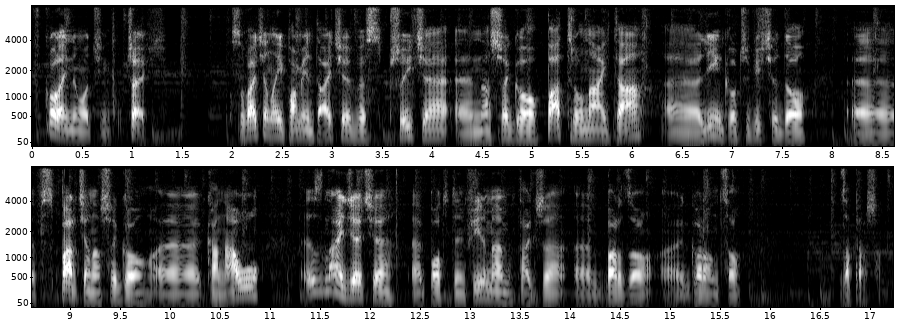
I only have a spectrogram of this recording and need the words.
w kolejnym odcinku. Cześć! Słuchajcie, no i pamiętajcie, wesprzyjcie e, naszego Patronite'a. E, Link oczywiście do e, wsparcia naszego kanału znajdziecie pod tym filmem, także bardzo gorąco zapraszam.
